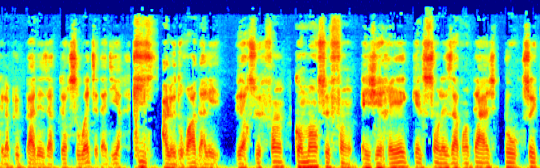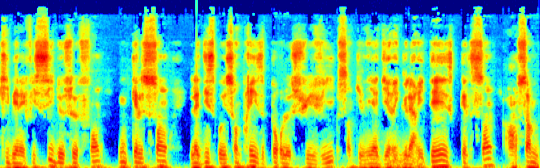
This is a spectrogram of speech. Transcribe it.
que la plupart des acteurs souhaitent, c'est-à-dire qui a le droit d'aller vers ce fonds, comment ce fonds est géré, quels sont les avantages pour ceux qui bénéficient de ce fonds, quelles sont les dispositions prises pour le suivi sans qu'il n'y ait d'irrégularité, quelles sont en somme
